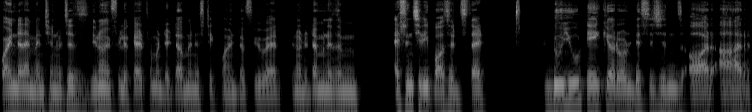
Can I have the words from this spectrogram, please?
point that I mentioned, which is you know if you look at it from a deterministic point of view, where you know determinism essentially posits that do you take your own decisions or are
